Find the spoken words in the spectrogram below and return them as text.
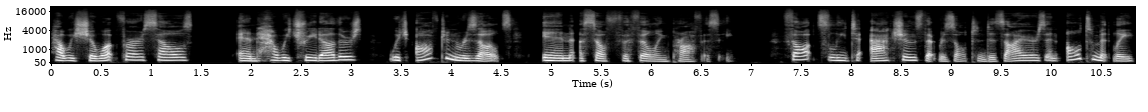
how we show up for ourselves, and how we treat others, which often results in a self fulfilling prophecy. Thoughts lead to actions that result in desires, and ultimately,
